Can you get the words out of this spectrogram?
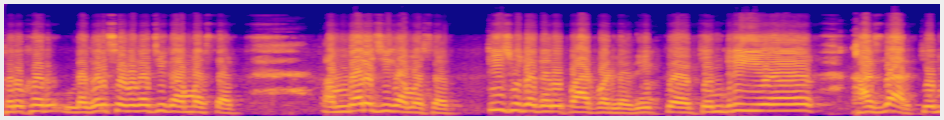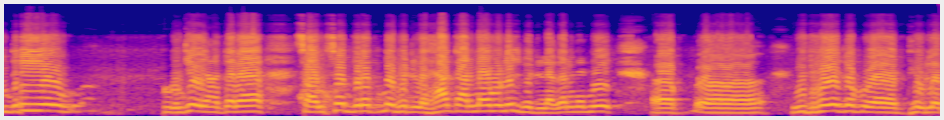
खरोखर नगरसेवकाची कामं असतात आमदाराची कामं असतात ती सुद्धा त्यांनी पार पाडली आहेत. एक केंद्रीय खासदार केंद्रीय म्हणजे त्याला सांसद रत्न भेटलं ह्या कारणामुळेच भेटलं. कारण त्यांनी विधेयक ठेवलं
